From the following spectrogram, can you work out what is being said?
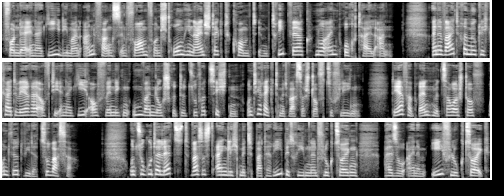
Von der Energie, die man anfangs in Form von Strom hineinsteckt, kommt im Triebwerk nur ein Bruchteil an. Eine weitere Möglichkeit wäre, auf die energieaufwendigen Umwandlungsschritte zu verzichten und direkt mit Wasserstoff zu fliegen. Der verbrennt mit Sauerstoff und wird wieder zu Wasser. Und zu guter Letzt, was ist eigentlich mit batteriebetriebenen Flugzeugen, also einem E-Flugzeug,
